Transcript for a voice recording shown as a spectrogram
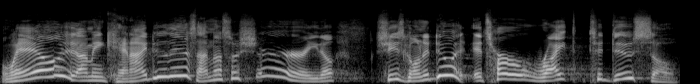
Well, I mean, can I do this? I'm not so sure, you know. She's going to do it. It's her right to do so.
